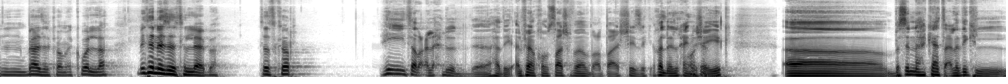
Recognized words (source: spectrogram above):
بعد ال comic ولا؟ متى نزلت اللعبة؟ تذكر؟ هي ترى على حدود آه، هذه 2015 2014 شيء زي كذا. خلينا الحين. نشيك آه بس إنها كانت على ذيك ال...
